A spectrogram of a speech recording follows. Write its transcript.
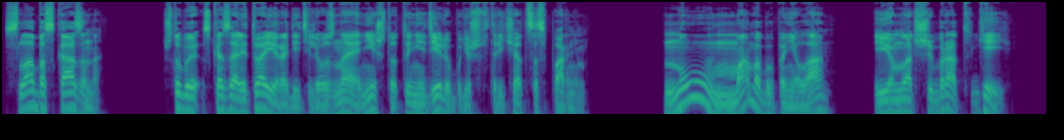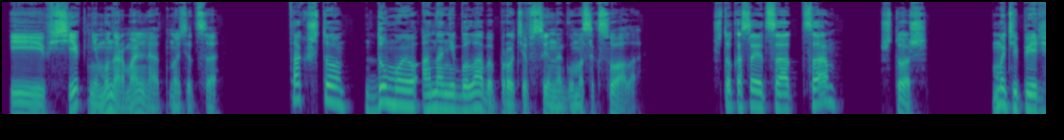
Слабо сказано. Чтобы сказали твои родители, узная они, что ты неделю будешь встречаться с парнем. Ну, мама бы поняла. Ее младший брат гей, и все к нему нормально относятся. Так что, думаю, она не была бы против сына гомосексуала. Что касается отца, что ж, мы теперь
